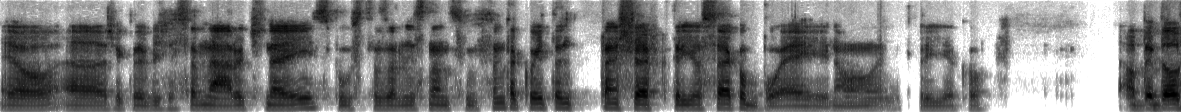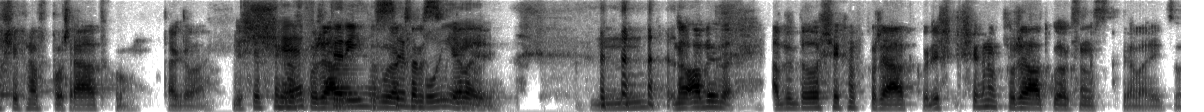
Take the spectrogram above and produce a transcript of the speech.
jo. Uh, řekli by, že jsem náročný, spousta zaměstnanců. Jsem takový ten, ten šéf, který se jako bojí, no, který jako aby bylo všechno v pořádku. Takhle. Když je všechno šéf, v pořádku, tak jsem skvělý. Mm, no, aby, aby bylo všechno v pořádku. Když všechno v pořádku, tak jsem skvělý. To,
